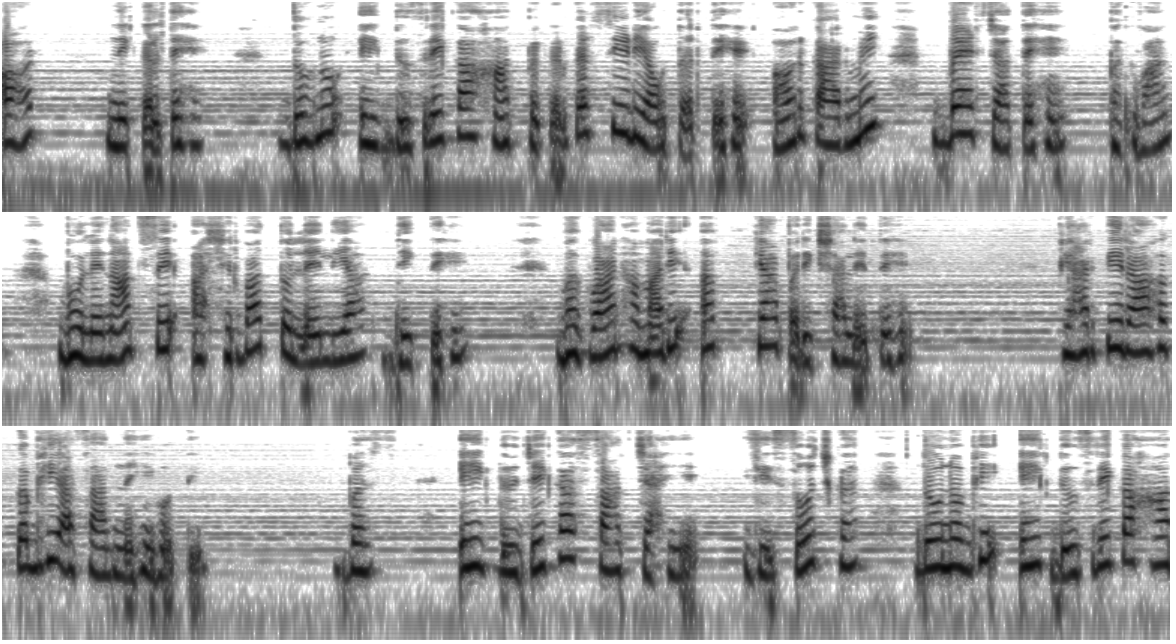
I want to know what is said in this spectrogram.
और निकलते हैं। दोनों एक दूसरे का हाथ पकड़कर सीढ़ियाँ उतरते हैं और कार में बैठ जाते हैं। भगवान भोलेनाथ से आशीर्वाद तो ले लिया, देखते हैं। भगवान हमारी अब क्या परीक्षा लेते हैं? प्यार की राह कभी आसान नहीं होती। बस एक दूसरे का साथ चाहिए, ये सोचकर दोनों भी एक दूसरे का हाथ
